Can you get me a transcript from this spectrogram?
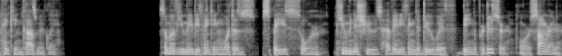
thinking cosmically. Some of you may be thinking, what does space or human issues have anything to do with being a producer or songwriter?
